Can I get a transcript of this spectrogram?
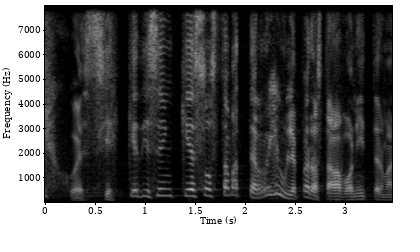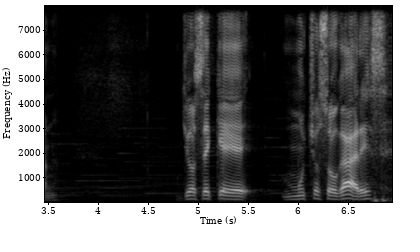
Hijo, si es que dicen que eso estaba terrible, pero estaba bonito, hermano. Yo sé que muchos hogares,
